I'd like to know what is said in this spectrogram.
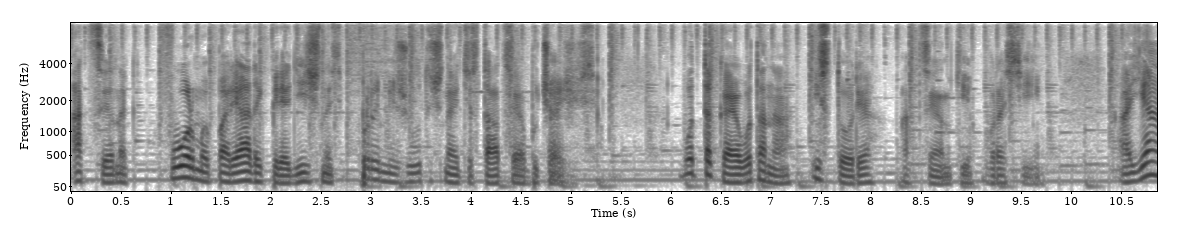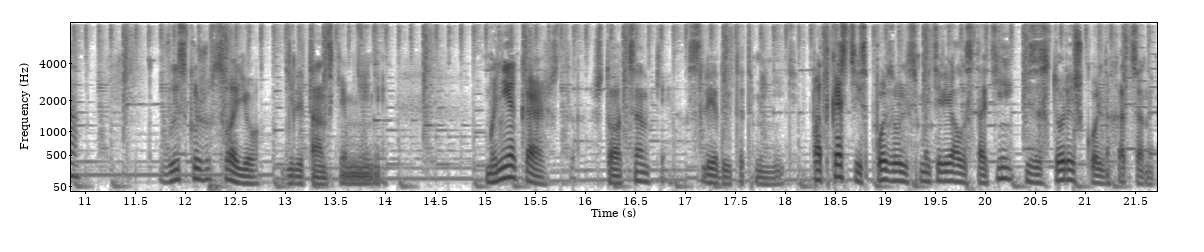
оценок, формы, порядок, периодичность, промежуточной аттестации обучающихся. Вот такая вот она, история оценки в России. А я выскажу свое дилетантское мнение. Мне кажется, что оценки следует отменить. В подкасте использовались материалы статьи из истории школьных оценок.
